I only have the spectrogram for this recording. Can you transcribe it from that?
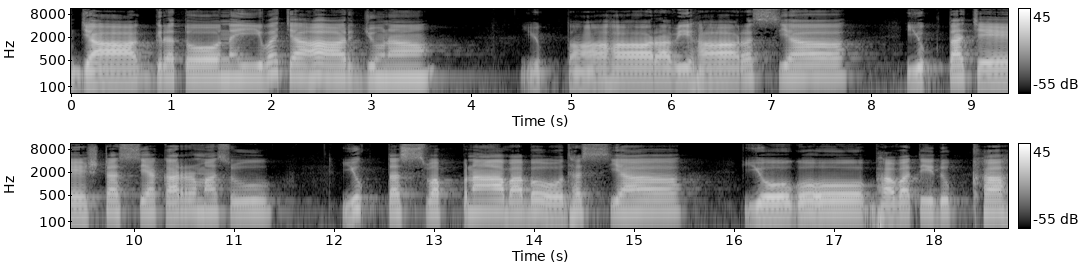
जाग्रतो नैव चार्जुन। युक्ताहारविहारस्य युक्तचेष्टस्य कर्मसु युक्तस्वप्नावबोधस्य योगो भवति दुःखः।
